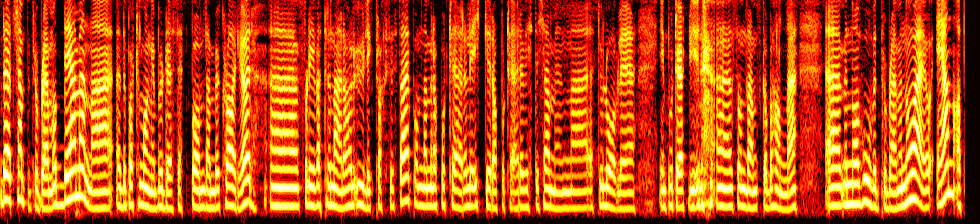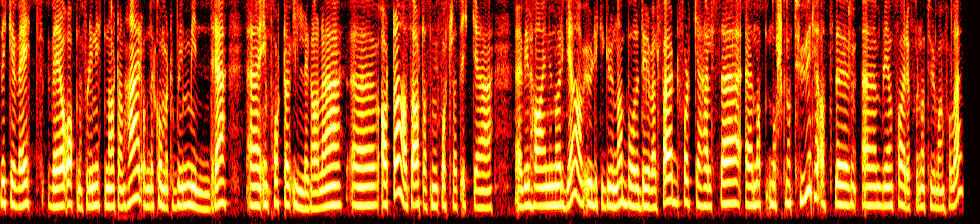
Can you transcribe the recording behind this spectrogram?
Det er et kjempeproblem, og det mener jeg departementet burde sett på om de bør klargjøre. Eh, fordi veterinærer har ulik praksis der på om de rapporterer eller ikke rapporterer hvis det kommer inn et ulovlig importert dyr som de skal behandle. Men noe av hovedproblemet nå er jo én, at vi ikke vet ved å åpne for de 19 artene her om det kommer til å bli mindre import av illegale arter, altså arter som vi fortsatt ikke vil ha inn i Norge av ulike grunner. Både dyrevelferd, folkehelse, norsk natur, at det blir en fare for naturmangfoldet.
